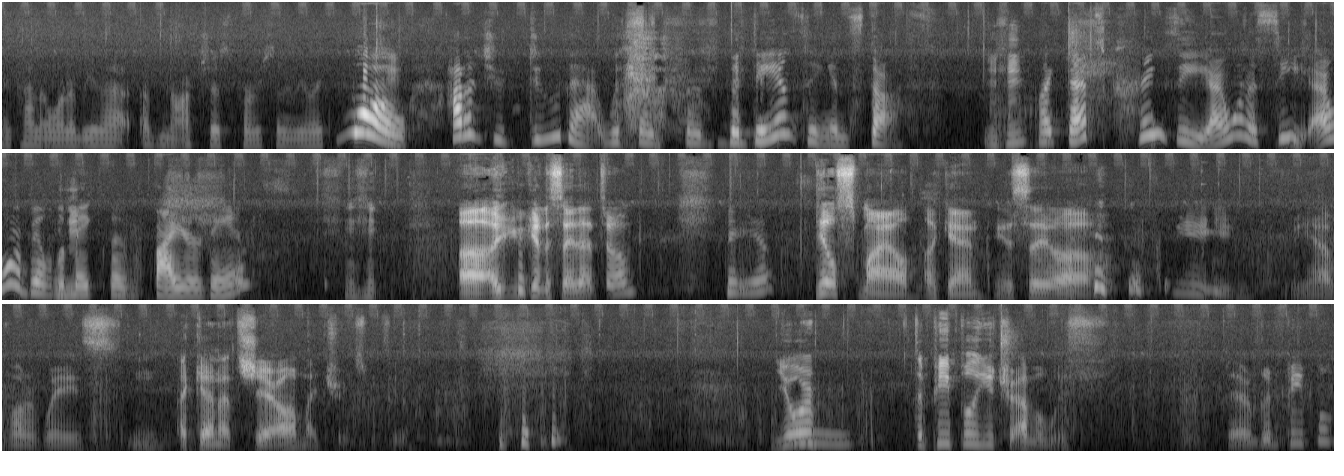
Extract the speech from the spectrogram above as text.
I kind of want to be that obnoxious person and be like, "Whoa, mm-hmm. how did you do that with the, the, the dancing and stuff? Mm-hmm. Like that's crazy. I want to see. I want to be able to mm-hmm. make the fire dance." Mm-hmm. Uh, are you gonna say that to him? yep. He'll smile again. He'll say, "Oh, we, we have our ways. I cannot share all my tricks with you." You're mm. the people you travel with. They're good people.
